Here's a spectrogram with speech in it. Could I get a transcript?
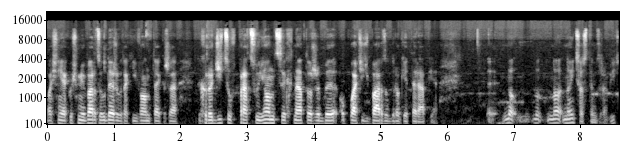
właśnie jakoś mnie bardzo uderzył taki wątek, że tych rodziców pracujących na to, żeby opłacić bardzo drogie terapie. No, no, no, no i co z tym zrobić?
